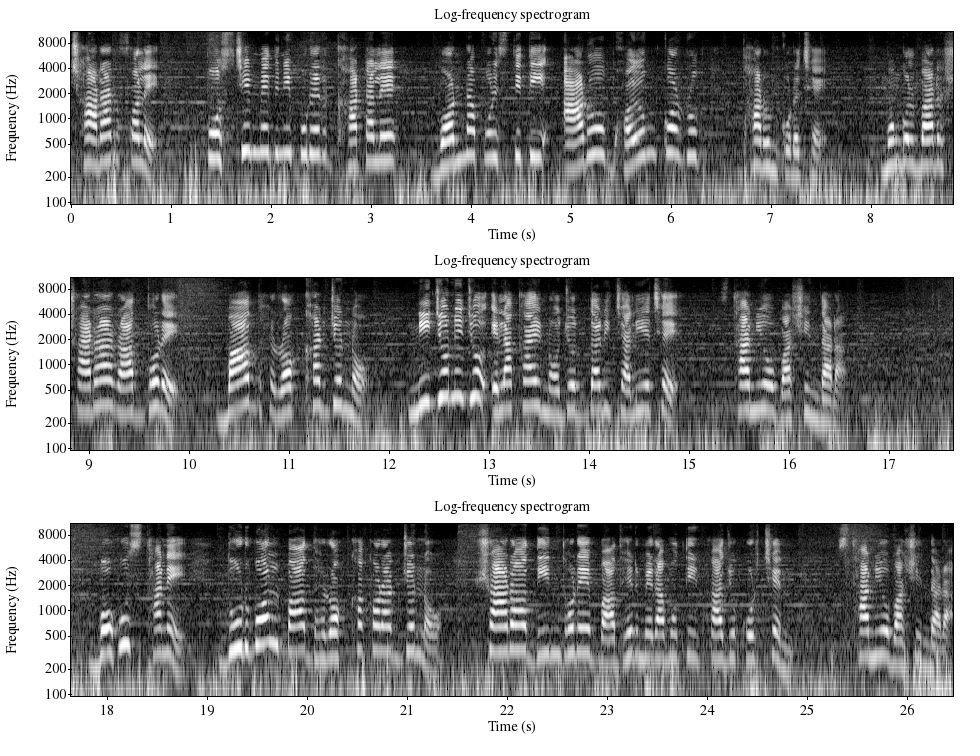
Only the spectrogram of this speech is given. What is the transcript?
ছাড়ার ফলে পশ্চিম মেদিনীপুরের ঘাটালে বন্যা পরিস্থিতি আরও ভয়ঙ্কর রূপ ধারণ করেছে। মঙ্গলবার সারা রাত ধরে বাঁধ রক্ষার জন্য নিজ নিজ এলাকায় নজরদারি চালিয়েছে স্থানীয় বাসিন্দারা। বহু স্থানে দুর্বল বাঁধ রক্ষা করার জন্য সারা দিন ধরে বাঁধের মেরামতির কাজও করছেন স্থানীয় বাসিন্দারা।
